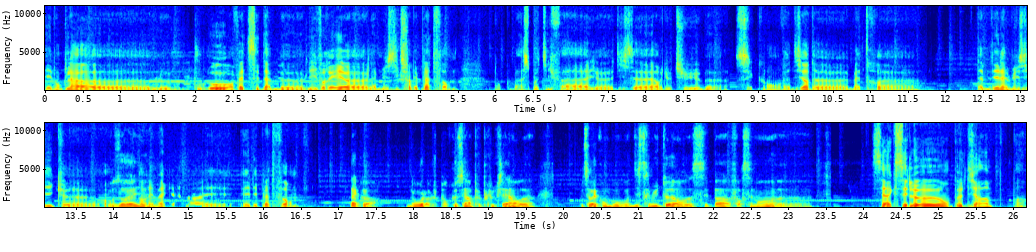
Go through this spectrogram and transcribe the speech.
Et donc là, euh, le boulot, en fait, c'est de me livrer euh, la musique sur les plateformes. Donc bah, Spotify, euh, Deezer, YouTube, euh, c'est qu'on va dire de mettre, euh, d'amener la musique euh, Aux oreilles. dans les magasins et, et les plateformes. D'accord. Donc voilà, je pense que c'est un peu plus clair. euh. C'est vrai qu'en distributeur, euh, c'est pas forcément. euh, C'est vrai que c'est le, on peut dire un, enfin,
